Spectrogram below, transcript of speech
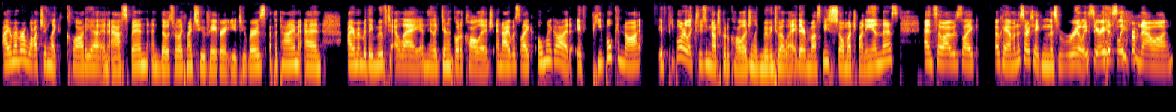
I remember watching like Claudia and Aspyn, and those were like my two favorite YouTubers at the time. And I remember they moved to LA and they like didn't go to college. And I was like, oh my God, if people cannot if people are like choosing not to go to college and like moving to LA, there must be so much money in this. And so I was like, okay, I'm going to start taking this really seriously from now on.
